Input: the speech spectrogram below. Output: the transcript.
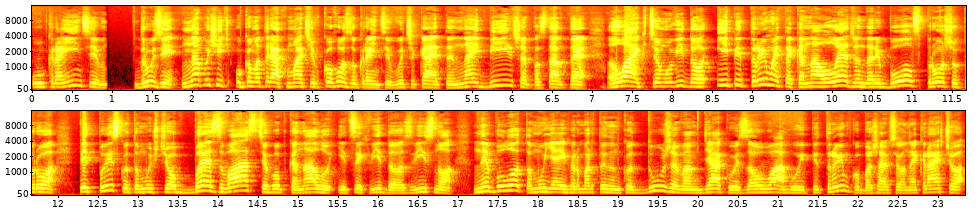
українців. Друзі, напишіть у коментарях матчів, кого з українців ви чекаєте найбільше. Поставте лайк цьому відео і підтримайте канал Legendary Balls. Прошу про підписку, тому що без вас цього б каналу і цих відео, звісно, не було. Тому я, Ігор Мартиненко, дуже вам дякую за увагу і підтримку. Бажаю всього найкращого.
